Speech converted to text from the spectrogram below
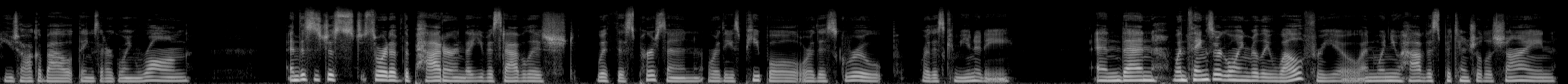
you talk about things that are going wrong. And this is just sort of the pattern that you've established with this person or these people or this group or this community. And then when things are going really well for you and when you have this potential to shine,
